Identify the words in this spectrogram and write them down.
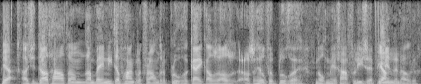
Ja. Als je dat haalt, dan, dan ben je niet afhankelijk van andere ploegen. Kijk, als, als, als heel veel ploegen nog meer gaan verliezen, heb je Ja. minder nodig.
